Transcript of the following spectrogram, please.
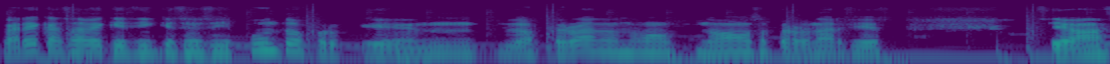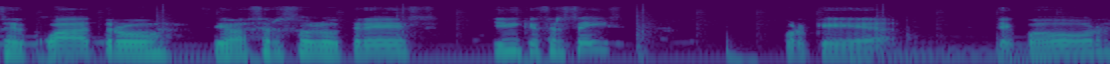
Gareca sabe que tiene que ser seis puntos porque los peruanos no, no vamos a perdonar si es si van a ser cuatro, si va a ser solo tres, tienen que ser seis porque Ecuador,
